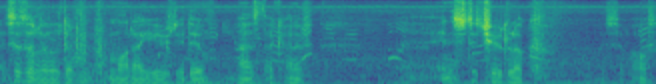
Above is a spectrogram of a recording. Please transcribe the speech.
This is a little different from what I usually do. It has that kind of institute look, I suppose.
